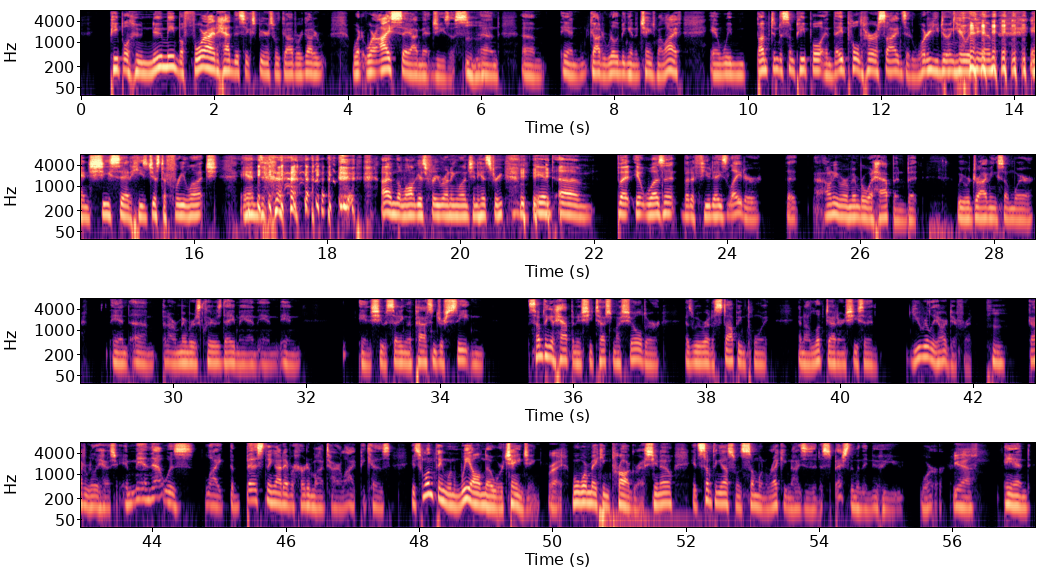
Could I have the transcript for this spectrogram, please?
people who knew me before I'd had this experience with God, where God, what where I say I met Jesus, and um, and God really began to change my life. And we bumped into some people, and they pulled her aside and said, "What are you doing here with him?" and she said, "He's just a free lunch." And I'm the longest free running lunch in history. And um, but it wasn't. But a few days later, that I don't even remember what happened, but we were driving somewhere, and um, but I remember as clear as day, man. And and and she was sitting in the passenger seat, and something had happened, and she touched my shoulder as we were at a stopping point, and I looked at her, and she said, "You really are different. Hmm. God really has you." And man, that was like the best thing I'd ever heard in my entire life because it's one thing when we all know we're changing Right. when we're making progress, you know, it's something else when someone recognizes it, especially when they knew who you were. Yeah. And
